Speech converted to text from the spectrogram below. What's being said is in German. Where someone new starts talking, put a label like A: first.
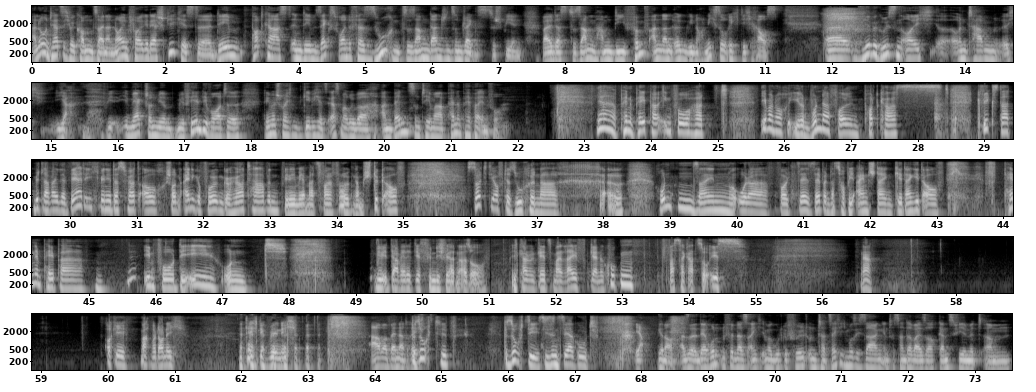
A: Hallo und herzlich willkommen zu einer neuen Folge der Spielkiste, dem Podcast, in dem sechs Freunde versuchen, zusammen Dungeons and Dragons zu spielen, weil das zusammen haben die fünf anderen irgendwie noch nicht so richtig raus. Äh, wir begrüßen euch äh, und haben, ich, ja, ihr merkt schon, mir, mir fehlen die Worte. Dementsprechend gebe ich jetzt erstmal rüber an Ben zum Thema Pen and Paper Info.
B: Ja, Pen and Paper Info hat immer noch ihren wundervollen Podcast Quickstart. Mittlerweile werde ich, wenn ihr das hört, auch schon einige Folgen gehört haben. Wir nehmen ja immer zwei Folgen am Stück auf. Solltet ihr auf der Suche nach äh, Runden sein oder wollt selber in das Hobby einsteigen, geht, dann geht auf penandpaperinfo.de und da werdet ihr fündig werden. Also ich kann jetzt mal live gerne gucken, was da gerade so ist. Ja. Okay, machen wir doch nicht. Technik will nicht.
A: Aber Ben hat recht.
B: Besucht, besucht sie, sie sind sehr gut.
A: Ja, genau. Also der Rundenfinder ist eigentlich immer gut gefüllt und tatsächlich muss ich sagen, interessanterweise auch ganz viel mit ähm,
